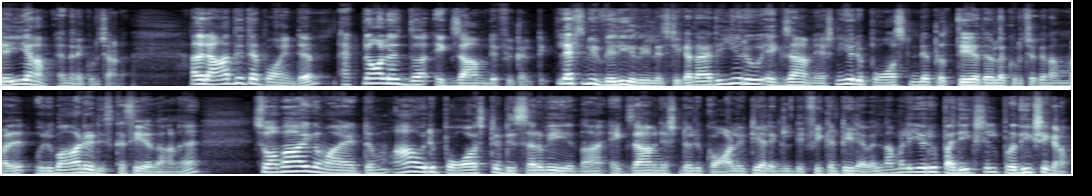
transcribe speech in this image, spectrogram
ചെയ്യണം എന്നതിനെക്കുറിച്ചാണ്. അതിൽ ആദ്യത്തെ point acknowledge the exam difficulty let's be very realistic അതായത് ഈ ഒരു എക്സാമിനേഷൻ ഈ ഒരു പോസ്റ്റിന്റെ പ്രത്യേകതകളെ കുറിച്ചൊക്കെ നമ്മൾ ഒരുപാട് ഡിസ്കസ് ചെയ്തതാണ്. സ്വാഭാവികമായിട്ടും ആ ഒരു പോസ്റ്റ് ഡിസർവ് ചെയ്യുന്ന എക്സാമിനേഷന്റെ ഒരു ക്വാളിറ്റി അല്ലെങ്കിൽ ഡിഫിക്കൽട്ടി ലെവൽ നമ്മൾ ഈ ഒരു പരീക്ഷയിൽ പ്രതീക്ഷിക്കണം.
